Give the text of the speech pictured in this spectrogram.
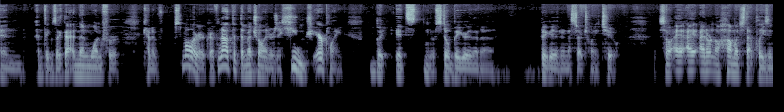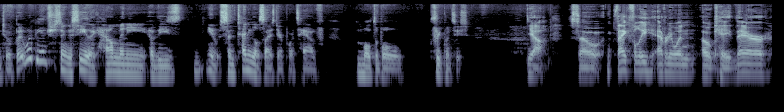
and, and things like that, and then one for kind of smaller aircraft. Not that the Metroliner is a huge airplane, but it's you know still bigger than a bigger than an SR twenty two. So I, I, I don't know how much that plays into it, but it would be interesting to see like how many of these you know centennial sized airports have multiple frequencies. Yeah. So thankfully, everyone okay there.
